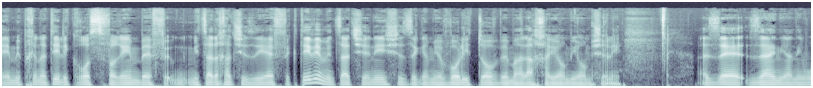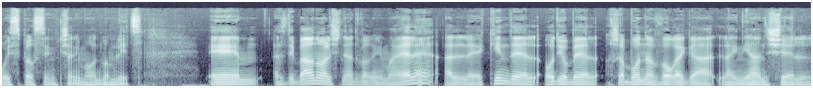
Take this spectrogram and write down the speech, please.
אה, מבחינתי לקרוא ספרים באפ... מצד אחד שזה יהיה אפקטיבי, מצד שני שזה גם יבוא לי טוב במהלך היום-יום שלי. אז זה, זה העניין עם Whispersync שאני מאוד ממליץ. אמ, אז דיברנו על שני הדברים האלה, על קינדל, אה, Audible, עכשיו בואו נעבור רגע לעניין של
